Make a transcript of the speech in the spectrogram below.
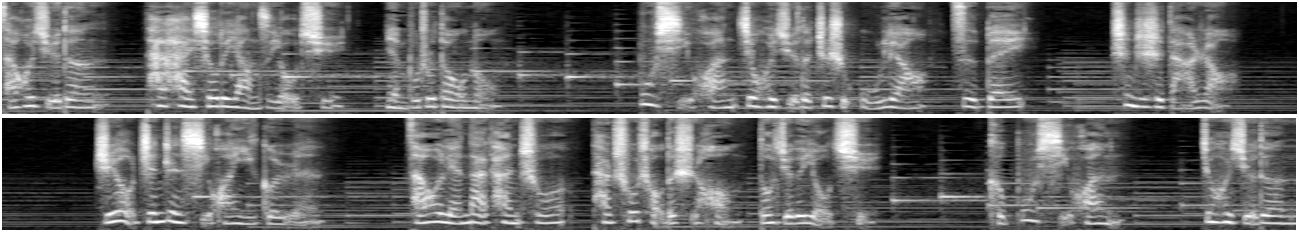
才会觉得。他害羞的样子有趣，忍不住逗弄；不喜欢就会觉得这是无聊、自卑，甚至是打扰。只有真正喜欢一个人，才会连带看出他出丑的时候都觉得有趣；可不喜欢，就会觉得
